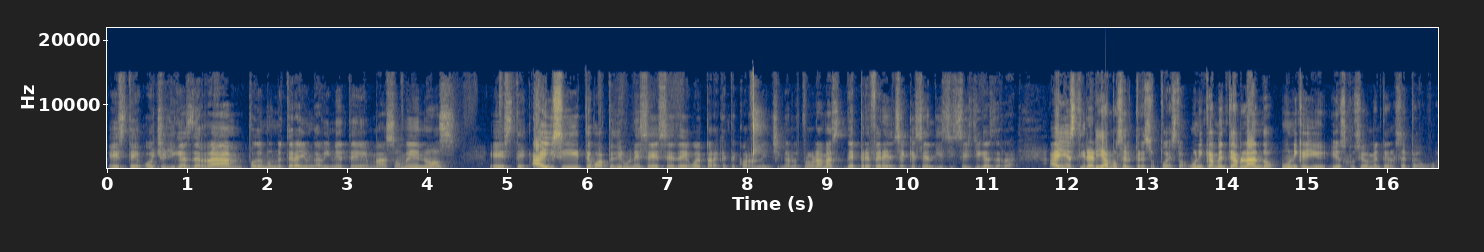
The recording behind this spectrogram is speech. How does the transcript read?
este, 8 GB de RAM, podemos meter ahí un gabinete más o menos. Este, ahí sí te voy a pedir un SSD, güey, para que te corran en chinga los programas. De preferencia que sean 16 GB de RAM. Ahí estiraríamos el presupuesto, únicamente hablando, única y, exclusivamente del CPU.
